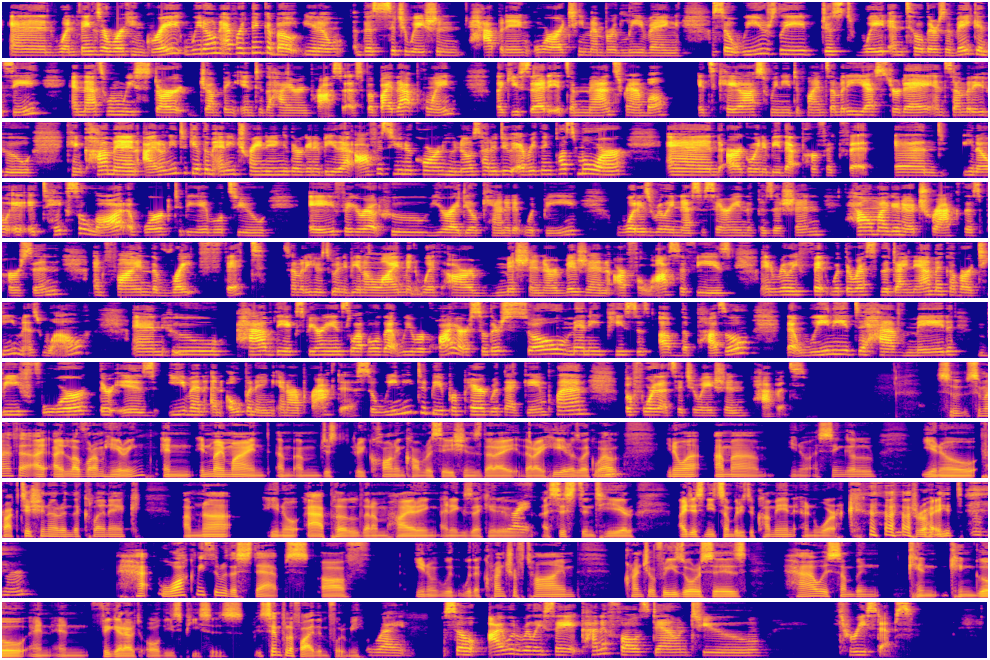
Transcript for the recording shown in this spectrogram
and when things are working great, we don't ever think about, you know, this situation happening or our team member leaving. So we usually just wait until there's a vacancy. And that's when we start jumping into the hiring process. But by that point, like you said, it's a mad scramble. It's chaos. We need to find somebody yesterday and somebody who can come in. I don't need to give them any training. They're going to be that office unicorn who knows how to do everything plus more and are going to be that perfect fit. And, you know, it, it takes a lot of work to be able to a figure out who your ideal candidate would be what is really necessary in the position how am i going to attract this person and find the right fit somebody who's going to be in alignment with our mission, our vision, our philosophies, and really fit with the rest of the dynamic of our team as well, and who have the experience level that we require. So there's so many pieces of the puzzle that we need to have made before there is even an opening in our practice. So we need to be prepared with that game plan before that situation happens. So Samantha, I, I love what I'm hearing, and in my mind, I'm I'm just recalling conversations that I that I hear. I was like, well, mm-hmm. you know what? I'm a you know a single you know practitioner in the clinic. I'm not you know Apple that I'm hiring an executive right. assistant here. I just need somebody to come in and work, mm-hmm. right? Mm-hmm. Ha- walk me through the steps of you know with with a crunch of time, crunch of resources. How is somebody can can go and and figure out all these pieces. Simplify them for me. Right. So i would really say it kind of falls down to three steps.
